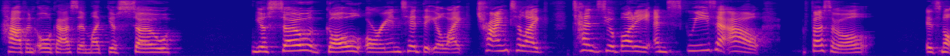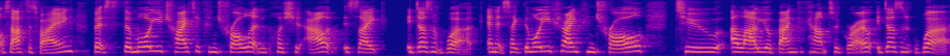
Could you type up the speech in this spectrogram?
have an orgasm like you're so you're so goal oriented that you're like trying to like tense your body and squeeze it out. First of all, it's not satisfying, but the more you try to control it and push it out, it's like it doesn't work. And it's like the more you try and control to allow your bank account to grow, it doesn't work.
